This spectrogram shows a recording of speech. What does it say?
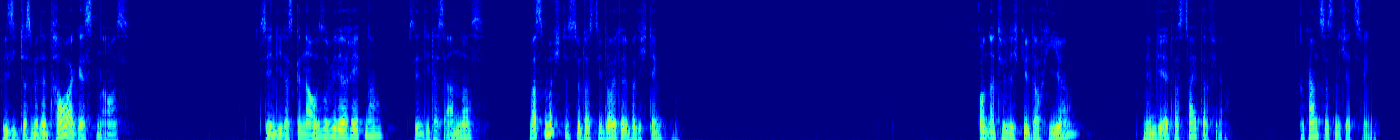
Wie sieht das mit den Trauergästen aus? Sehen die das genauso wie der Redner? Sehen die das anders? Was möchtest du, dass die Leute über dich denken? Und natürlich gilt auch hier, nimm dir etwas Zeit dafür. Du kannst es nicht erzwingen.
